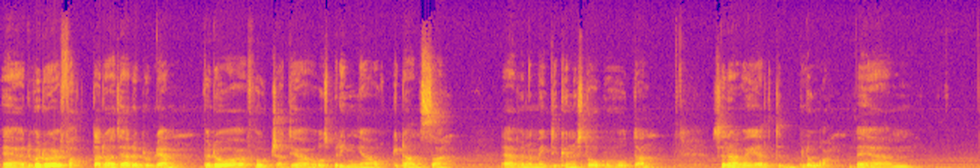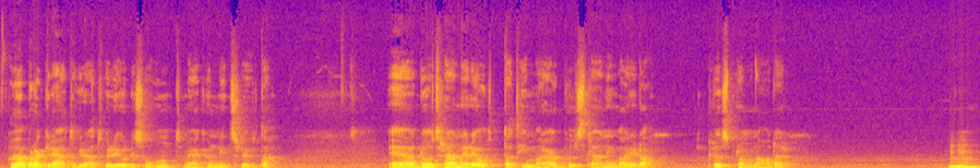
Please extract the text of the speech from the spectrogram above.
Eh, det var då jag fattade att jag hade problem. För då fortsatte jag att springa och dansa även om jag inte kunde stå på foten. Så den var helt blå. Ehm, och jag bara grät och grät för det gjorde så ont men jag kunde inte sluta. Eh, då tränade jag åtta timmar högpulsträning varje dag. Plus promenader. Mm.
